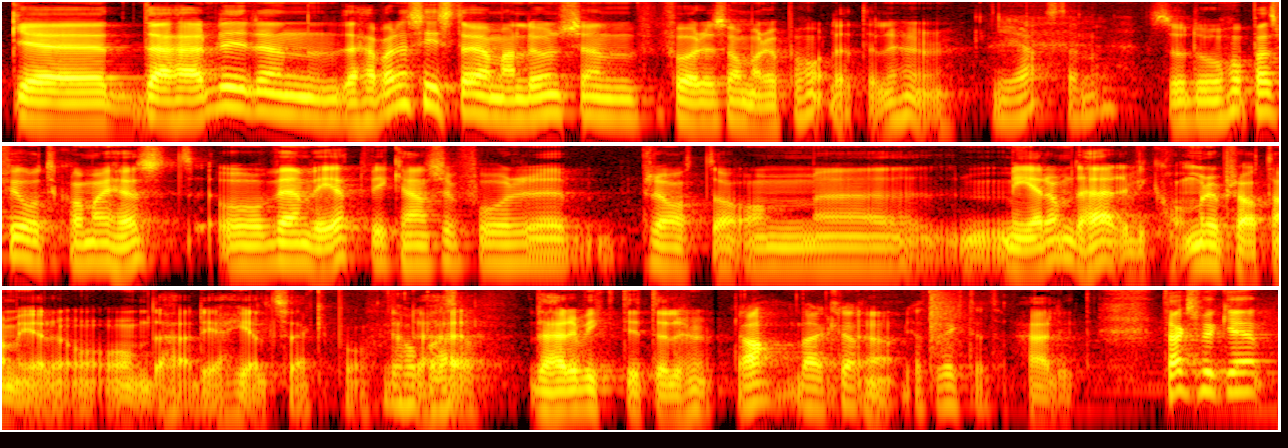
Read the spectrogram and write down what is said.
Och eh, det, här blir den, det här var den sista Öhmanlunchen före sommaruppehållet, eller hur? Ja, stämmer. Så då hoppas vi återkomma i höst. Och vem vet, vi kanske får eh, prata om eh, mer om det här. Vi kommer att prata mer om det här, det är jag helt säker på. Det hoppas det här, jag. Det här är viktigt, eller hur? Ja, verkligen. Ja. Jätteviktigt. Härligt. Tack så mycket.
